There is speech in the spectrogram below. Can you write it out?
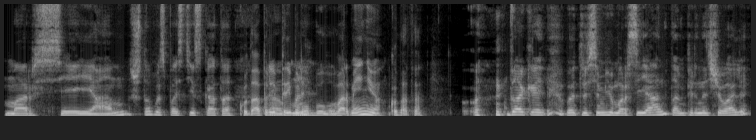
Марсеян, чтобы спасти ската Куда при, э, прибыли? Мобулу. В Армению куда-то? Так и в эту семью марсиан там переночевали.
